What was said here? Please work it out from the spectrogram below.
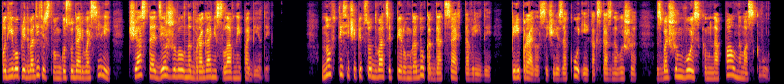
Под его предводительством государь Василий часто одерживал над врагами славные победы. Но в 1521 году, когда царь Тавриды переправился через Аку и, как сказано выше, с большим войском напал на Москву,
